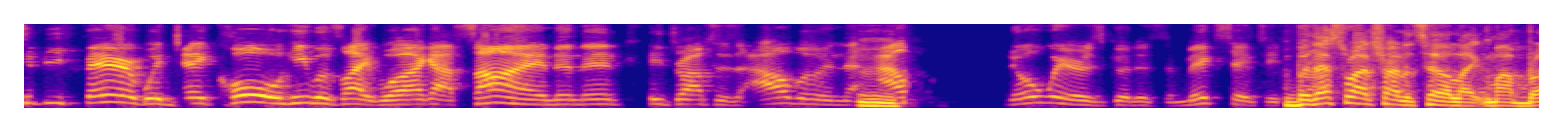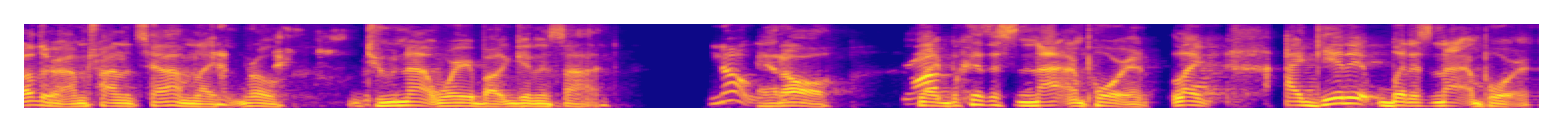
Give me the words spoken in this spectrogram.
to be fair, with J. Cole, he was like, "Well, I got signed," and then he drops his album, and the Mhm. album nowhere as good as the mixtapes. he But that's what I try to tell like my brother. I'm trying to tell him, like, bro, do not worry about getting signed no at no, all. like because it's not important. Like I get it, but it's not important.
